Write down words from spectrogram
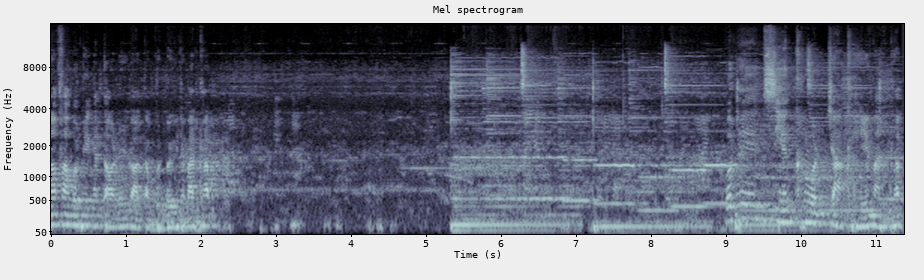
มาฟังบทเพลงกันต่อเลยก่อนกับคุณปวิธพัฒน์ครับบทเพลงเสียงโครวญจากเหมันครับ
